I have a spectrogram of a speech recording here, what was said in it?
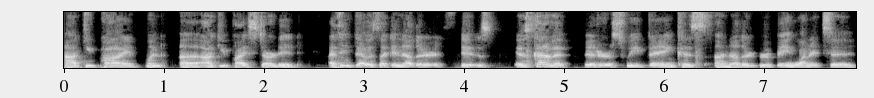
Occupy when uh, Occupy started, I think that was like another. It was it was kind of a bittersweet thing because another grouping wanted to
